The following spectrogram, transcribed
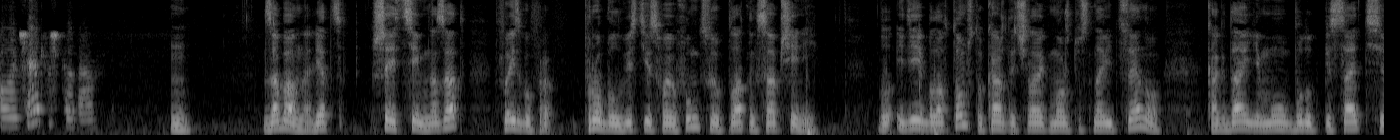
получается, что да. М. Забавно. Лет 6-7 назад Facebook про- пробовал ввести свою функцию платных сообщений. Был, идея была в том, что каждый человек может установить цену, когда ему будут писать э,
